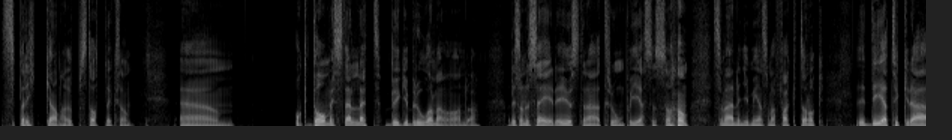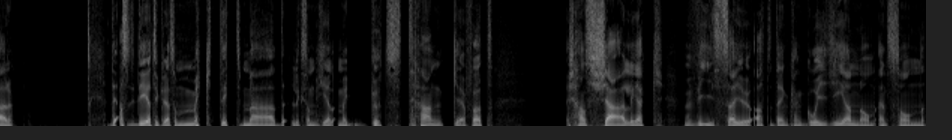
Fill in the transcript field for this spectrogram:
sprickan har uppstått. Liksom. Um, och de istället bygger broar mellan varandra. Och det är som du säger, det är just den här tron på Jesus som, som är den gemensamma faktorn. Och det är det jag tycker är det, alltså det är det jag tycker är så mäktigt med, liksom hela, med Guds tanke, för att hans kärlek visar ju att den kan gå igenom en sån,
